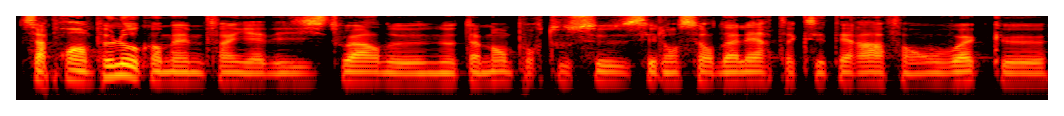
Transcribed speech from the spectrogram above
ça prend un peu l'eau quand même. Enfin, il y a des histoires de, notamment pour tous ces lanceurs d'alerte, etc. Enfin, on voit que.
